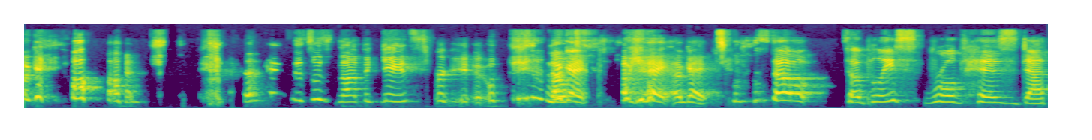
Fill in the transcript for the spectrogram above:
Okay, hold on. this was not the case for you. Nope. Okay, okay, okay. So so police ruled his death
